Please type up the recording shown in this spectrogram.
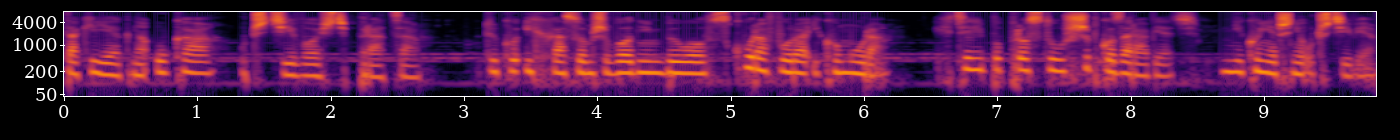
takie jak nauka, uczciwość, praca. Tylko ich hasłem przewodnim było skóra, fura i komura. Chcieli po prostu szybko zarabiać, niekoniecznie uczciwie.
